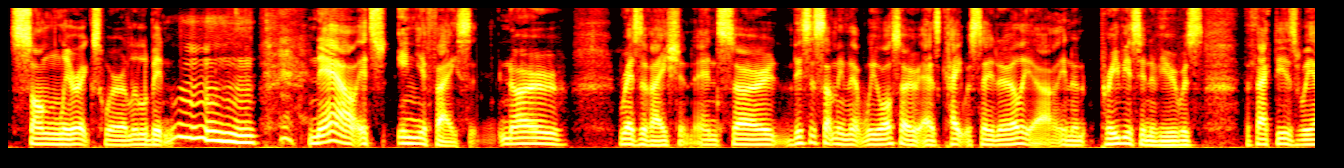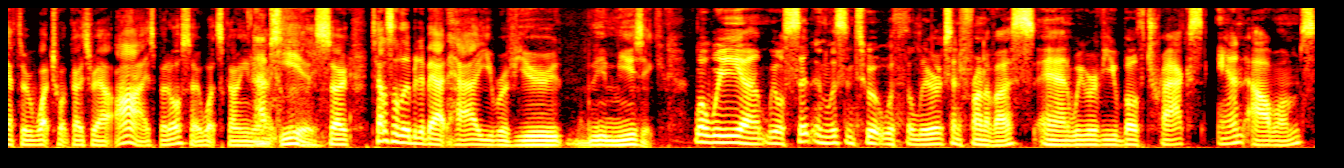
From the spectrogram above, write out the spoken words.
song lyrics were a little bit. Mm. Now it's in your face. No reservation. And so this is something that we also, as Kate was saying earlier in a previous interview, was the fact is we have to watch what goes through our eyes, but also what's going in Absolutely. our ears. So tell us a little bit about how you review the music. Well, we uh, we will sit and listen to it with the lyrics in front of us, and we review both tracks and albums.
